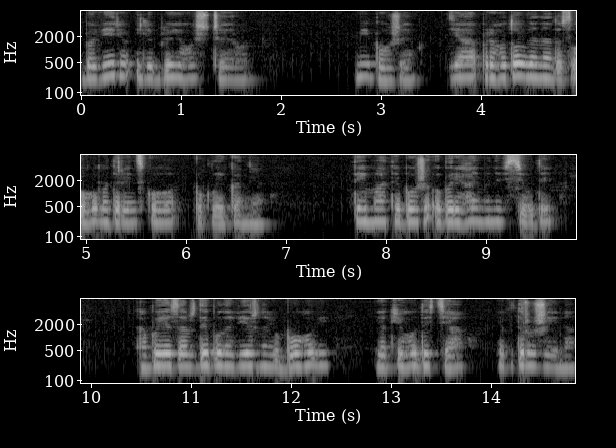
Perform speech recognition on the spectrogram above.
бо вірю і люблю його щиро. Мій Боже, я приготовлена до свого материнського покликання. Ти, мати Божа, оберігай мене всюди, аби я завжди була вірною Богові, як його дитя, як дружина,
